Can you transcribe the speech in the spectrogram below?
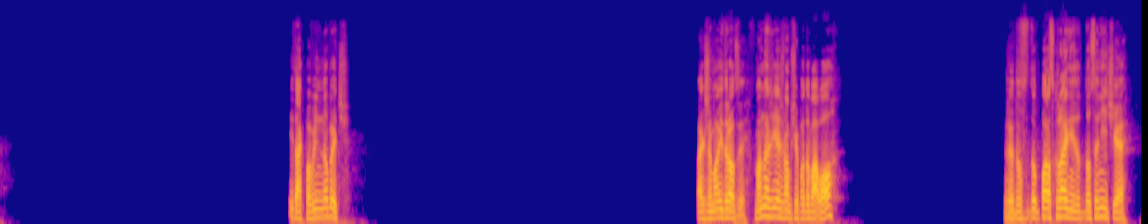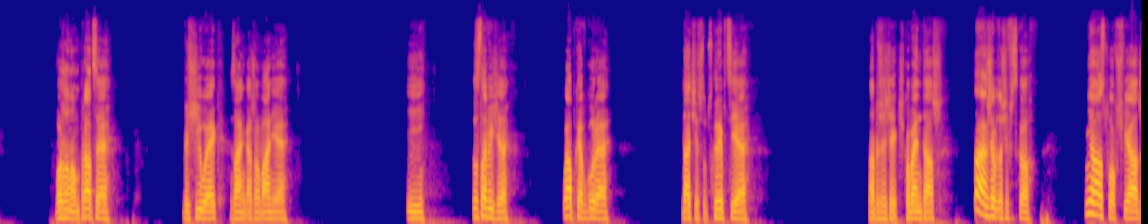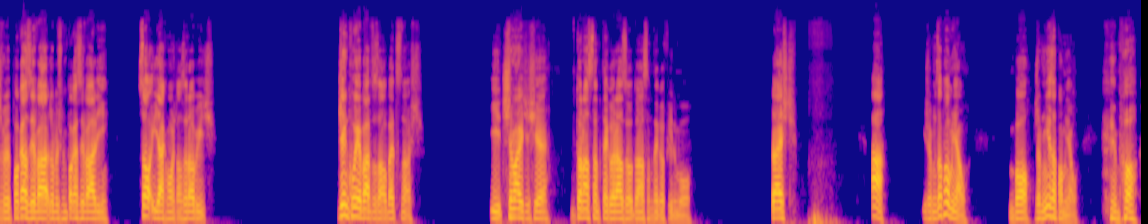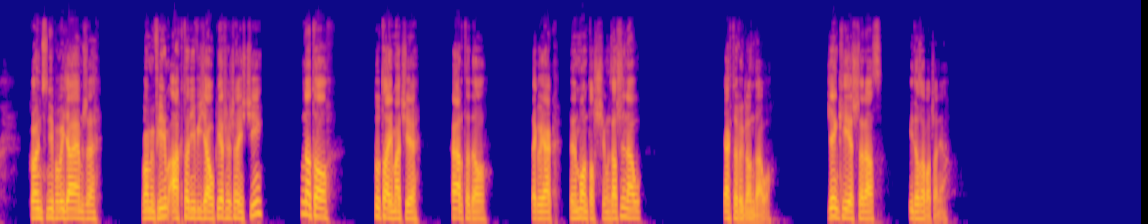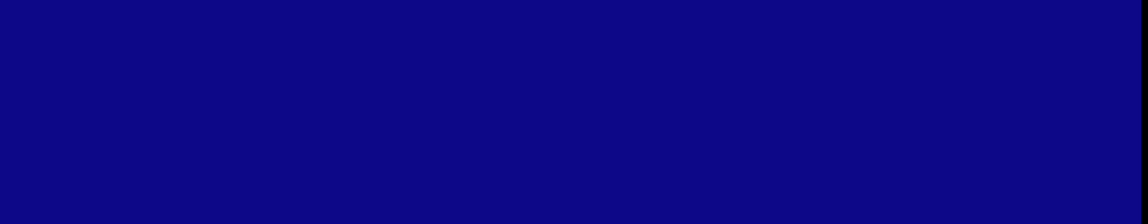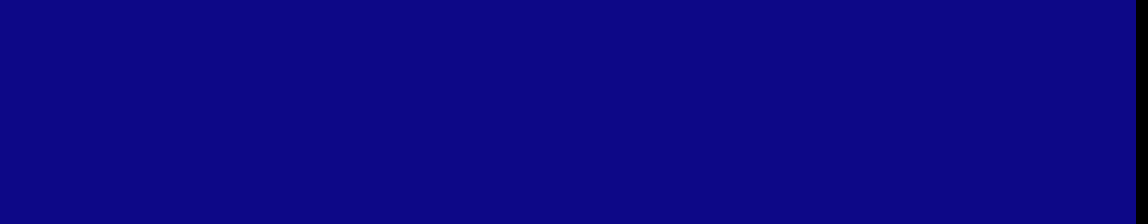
I tak powinno być. Także moi drodzy, mam nadzieję, że Wam się podobało. Że do, do, po raz kolejny docenicie włożoną pracę, wysiłek, zaangażowanie i zostawicie łapkę w górę, dacie subskrypcję, napiszecie jakiś komentarz, tak żeby to się wszystko niosło w świat, żeby pokazywa, żebyśmy pokazywali co i jak można zrobić. Dziękuję bardzo za obecność i trzymajcie się do następnego razu, do następnego filmu. Cześć! A, i żebym zapomniał, bo, żebym nie zapomniał, bo w końcu nie powiedziałem, że mamy film, a kto nie widział pierwszej części, no to tutaj macie kartę do tego, jak ten montaż się zaczynał, jak to wyglądało. Dzięki jeszcze raz i do zobaczenia.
